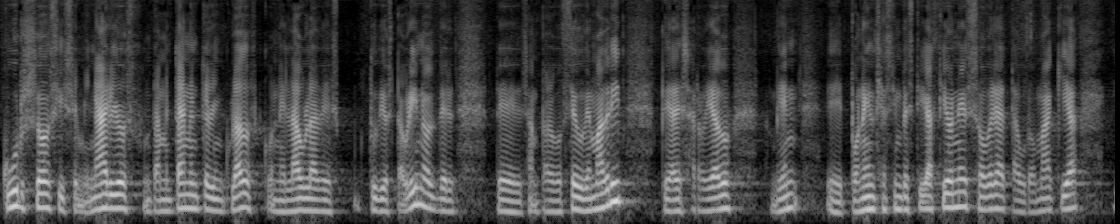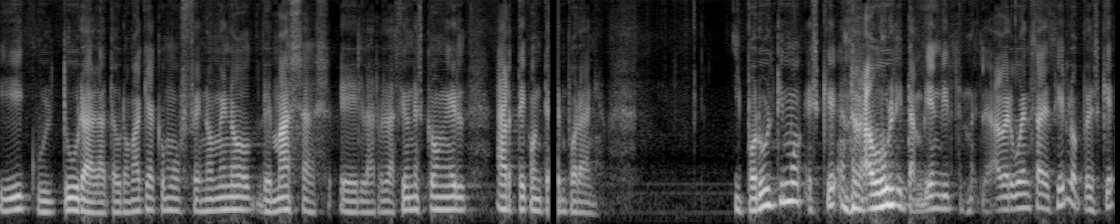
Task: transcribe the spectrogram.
cursos y seminarios, fundamentalmente vinculados con el aula de estudios taurinos de San Pablo CEU de Madrid, que ha desarrollado también eh, ponencias e investigaciones sobre la tauromaquia y cultura, la tauromaquia como fenómeno de masas, las relaciones con el arte contemporáneo. Y por último, es que Raúl, y también me da vergüenza decirlo, pero es que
